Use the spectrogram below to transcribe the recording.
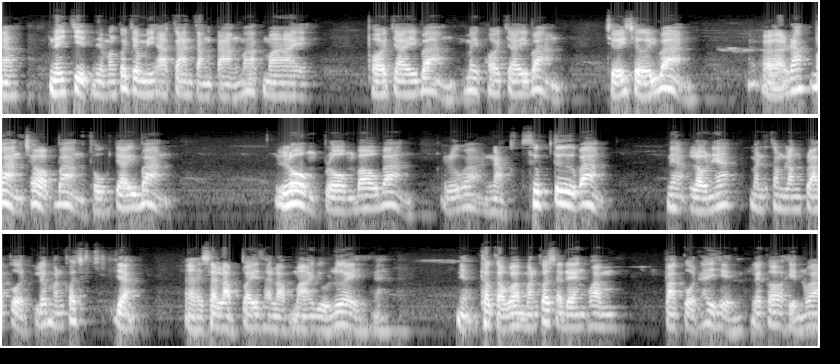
นะในจิตเนี่ยมันก็จะมีอาการต่างๆมากมาย พอใจบ้าง ไม่พอใจบ้าง เฉยๆบ้างรักบ้างชอบบ้าง ถูกใจบ้าง โล่งโปร่งเบาบ้าง หรือว่าหนักซึบตื้อบ้าง เนี่ยเหล่านี้มันกำลังปรากฏแล้วมันก็จะสลับไปสลับมาอยู่เรื่อยเนี่ยเท่ากับว่ามันก็แสดงความปรากฏให้เห็น แล้วก็เห็นว่า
